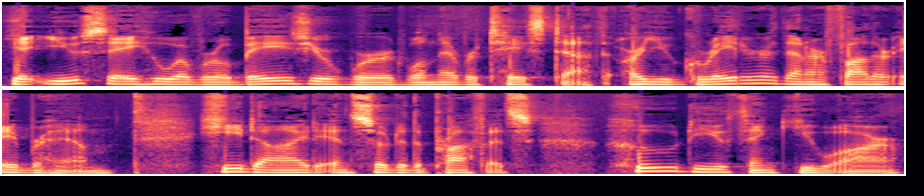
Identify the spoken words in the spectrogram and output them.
Yet you say, Whoever obeys your word will never taste death. Are you greater than our father Abraham? He died, and so did the prophets. Who do you think you are?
